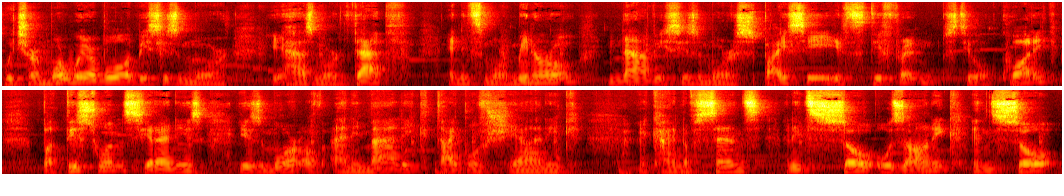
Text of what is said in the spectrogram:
which are more wearable. Abysses more, it has more depth and it's more mineral. Navis is more spicy, it's different, still aquatic, but this one, Sirenis, is more of animalic type of oceanic uh, kind of sense, and it's so ozonic and so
